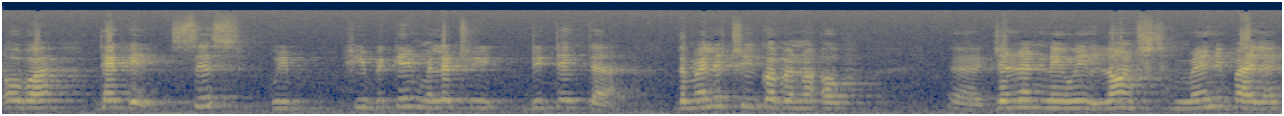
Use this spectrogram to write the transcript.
over decade since we he became military dictator. The military government of uh, General Ne launched many violent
